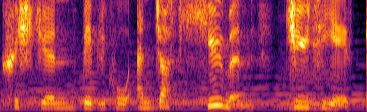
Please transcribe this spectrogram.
Christian, biblical, and just human duty is.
